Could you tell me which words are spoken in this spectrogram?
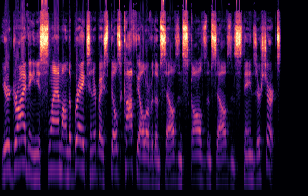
You're driving and you slam on the brakes and everybody spills coffee all over themselves and scalds themselves and stains their shirts.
